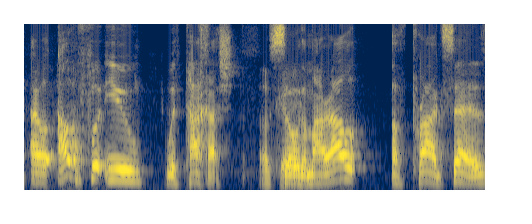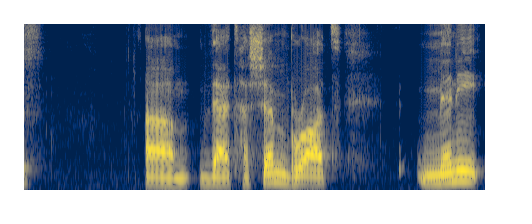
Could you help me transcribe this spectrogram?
I will outfoot you with tachash. Okay. So the Maharal of Prague says um, that Hashem brought many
